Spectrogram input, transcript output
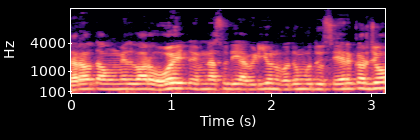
ધરાવતા ઉમેદવારો હોય તો એમના સુધી આ વિડીયોને વધુમાં વધુ શેર કરજો.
